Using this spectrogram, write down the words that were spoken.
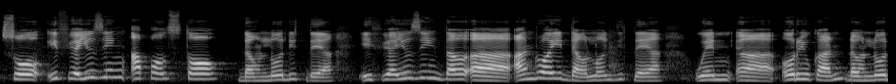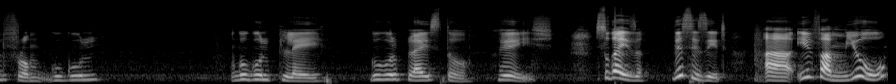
So if you're using Apple Store, download it there. If you are using the uh, Android, download it there. When uh, or you can download from Google Google Play, Google Play Store. Hey, so guys, this is it. Uh, if I'm you,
